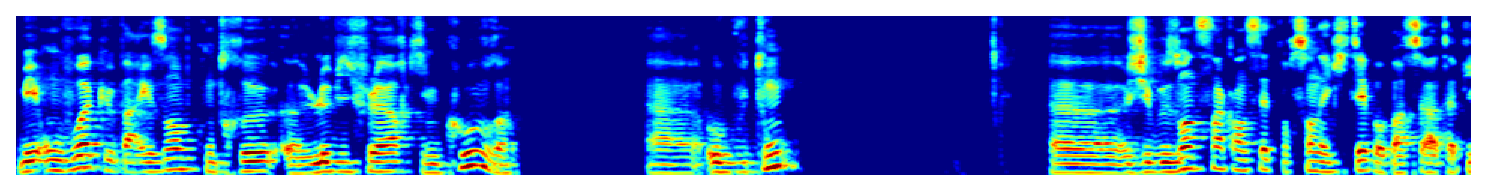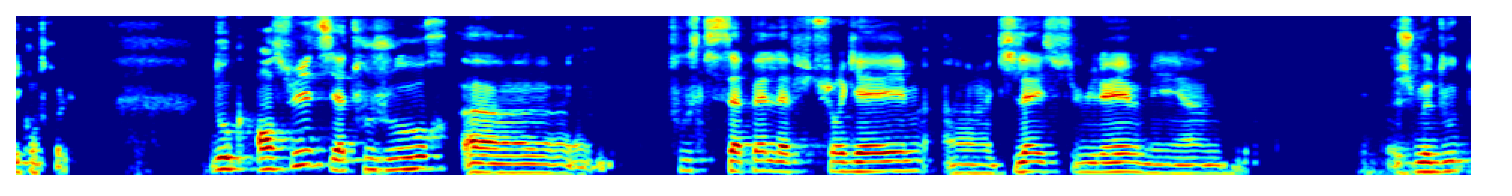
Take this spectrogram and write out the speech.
Mais on voit que par exemple contre euh, le bifleur qui me couvre euh, au bouton, euh, j'ai besoin de 57% d'équité pour partir à tapis contre lui. Donc ensuite, il y a toujours euh, tout ce qui s'appelle la future game, euh, qui là est simulé, mais euh, je me doute,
